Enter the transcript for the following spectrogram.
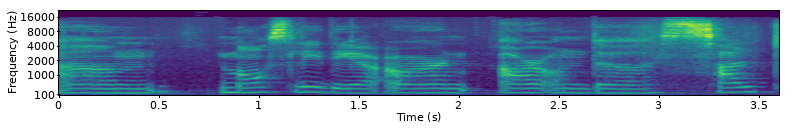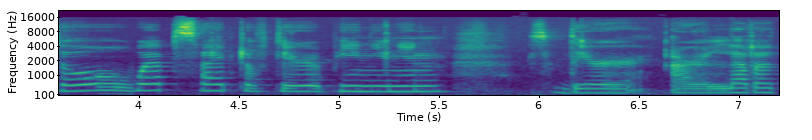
Um, mostly they are are on the Salto website of the European Union. So there are a lot of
